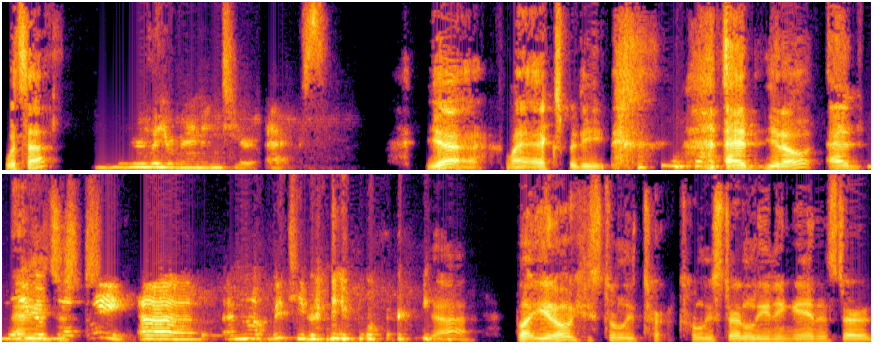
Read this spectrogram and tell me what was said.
what's that? Literally ran into your ex. Yeah, my expedite, and you know, and, and just like, wait, uh, I'm not with you anymore. yeah, but you know, he's totally totally started leaning in and started,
